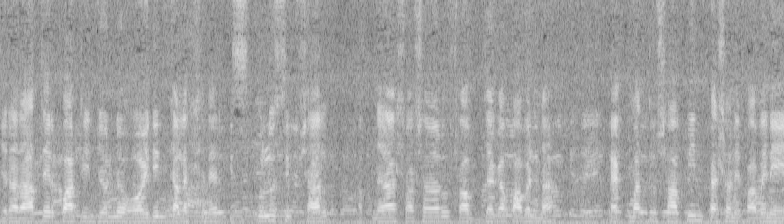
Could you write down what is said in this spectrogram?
যেটা রাতের পার্টির জন্য ওয়েডিং কালেকশনের এক্সক্লুসিভ শাল। আপনারা সচরাচর সব জায়গা পাবেন না। একমাত্র শাপিন ফ্যাশনে পাবেন এই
